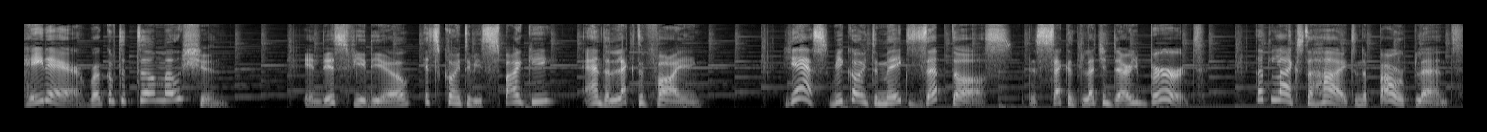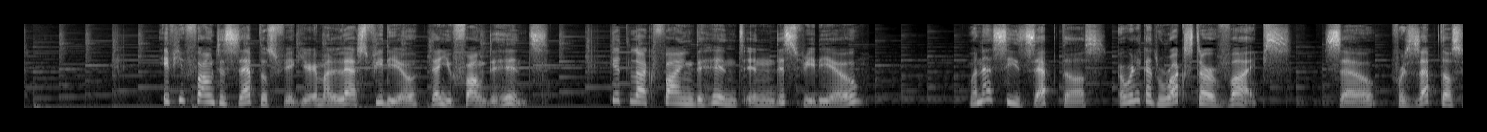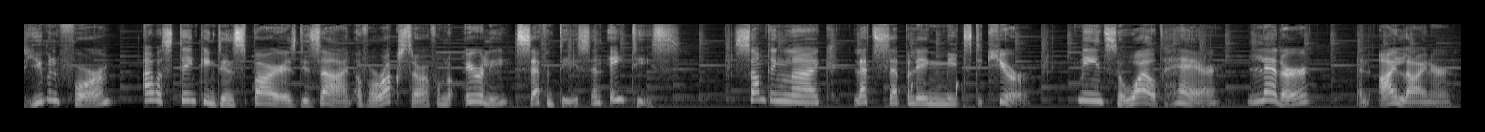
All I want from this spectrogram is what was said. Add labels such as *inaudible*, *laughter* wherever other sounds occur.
Hey there, welcome to Doll Motion. In this video, it's going to be spiky and electrifying. Yes, we're going to make Zapdos, the second legendary bird that likes to hide in the power plant. If you found the Zapdos figure in my last video, then you found the hint. Good luck finding the hint in this video. When I see Zapdos, I really get rockstar vibes. So, for Zapdos' human form, I was thinking to inspire his design of a rockstar from the early 70s and 80s. Something like Led Zeppelin meets The Cure. Means wild hair, leather and eyeliner.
